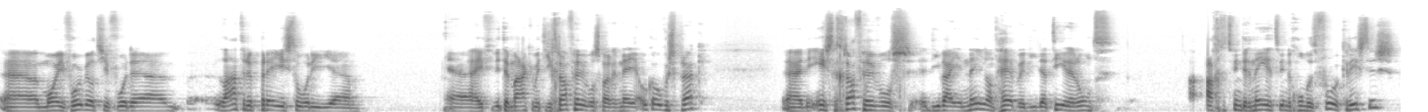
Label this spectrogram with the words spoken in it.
een mooi voorbeeldje voor de latere prehistorie heeft te maken met die grafheuvels waar René ook over sprak. De eerste grafheuvels die wij in Nederland hebben, die dateren rond 28, 2900 voor Christus.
